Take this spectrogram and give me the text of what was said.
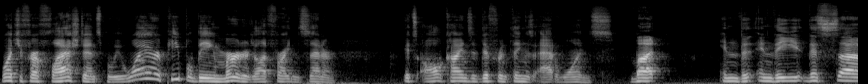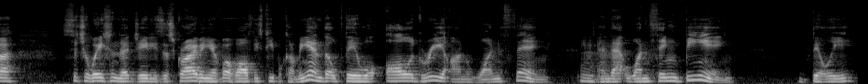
Watch it for a Flashdance movie. Why are people being murdered left, right, and center? It's all kinds of different things at once. But in the in the this uh, situation that JD's describing of, of all these people coming in, they'll- they will all agree on one thing, and that one thing being Billy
